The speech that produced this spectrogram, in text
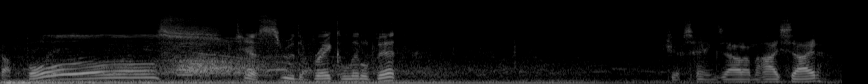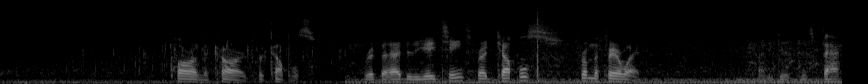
Couples. just through the break a little bit. Just hangs out on the high side. Par on the card for Couples. Rip ahead to the 18th. Fred Couples from the fairway. To this back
